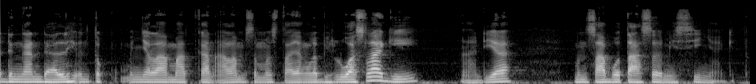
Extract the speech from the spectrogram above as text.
dengan dalih untuk menyelamatkan alam semesta yang lebih luas lagi, nah dia mensabotase misinya gitu.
